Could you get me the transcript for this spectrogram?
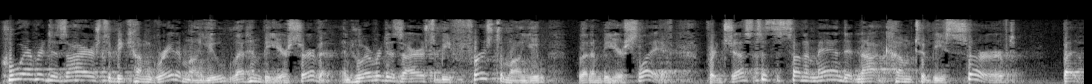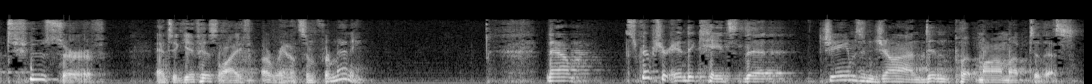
Whoever desires to become great among you, let him be your servant. And whoever desires to be first among you, let him be your slave. For just as the Son of Man did not come to be served, but to serve, and to give his life a ransom for many. Now, Scripture indicates that James and John didn't put mom up to this.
